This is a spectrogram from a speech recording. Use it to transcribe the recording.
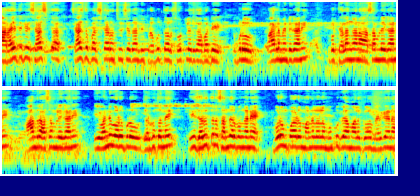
ఆ రైతుకి శాశ్వత శాశ్వత పరిష్కారం చూసేదానికి ప్రభుత్వాలు చూడలేదు కాబట్టి ఇప్పుడు పార్లమెంట్ కానీ ఇప్పుడు తెలంగాణ అసెంబ్లీ కానీ ఆంధ్ర అసెంబ్లీ కానీ ఇవన్నీ కూడా ఇప్పుడు జరుగుతున్నాయి. ఈ జరుగుతున్న సందర్భంగానే బూరంపాడు మండలంలో ముంపు గ్రామాలకు మెరుగైన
